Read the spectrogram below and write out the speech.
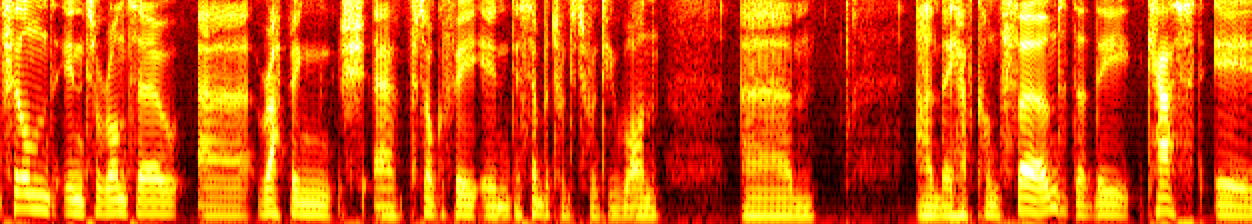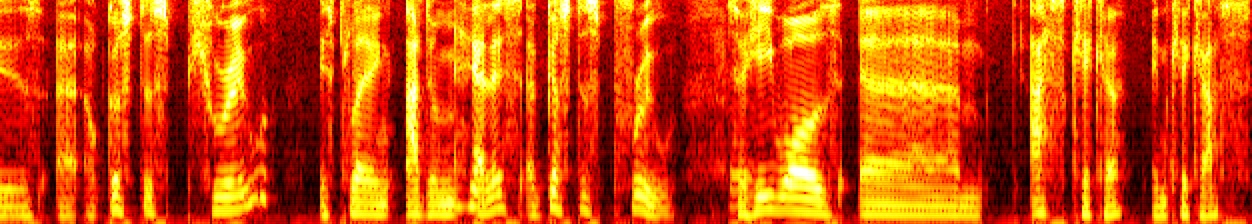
filmed in Toronto, uh, wrapping sh- uh, photography in December 2021. Um, and they have confirmed that the cast is uh, Augustus Prew is playing Adam Ellis. Augustus Prew. So he was um, Ass Kicker in Kick Ass.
